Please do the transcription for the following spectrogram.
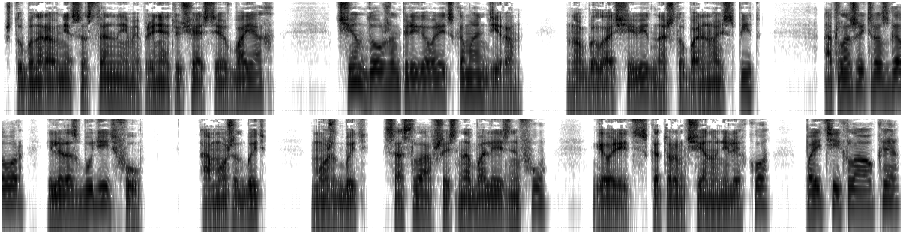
Чтобы наравне с остальными принять участие в боях, Чен должен переговорить с командиром, но было очевидно, что больной спит. Отложить разговор или разбудить Фу. А может быть, может быть, сославшись на болезнь Фу, говорить с которым Чену нелегко, пойти к Лао Кэ?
